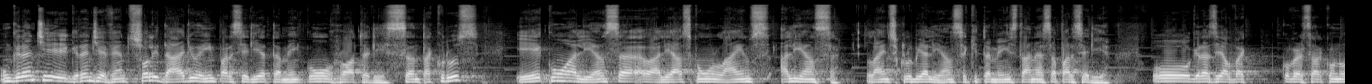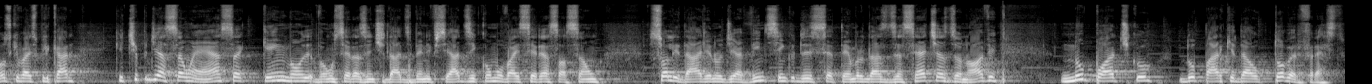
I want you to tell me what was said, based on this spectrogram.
um grande, grande evento solidário em parceria também com o Rotary Santa Cruz e com a aliança, aliás, com o Lions Aliança, Lions Clube Aliança, que também está nessa parceria. O Graziel vai conversar conosco e vai explicar que tipo de ação é essa, quem vão ser as entidades beneficiadas e como vai ser essa ação solidária no dia 25 de setembro, das 17 às 19 no pórtico do Parque da Oktoberfest.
